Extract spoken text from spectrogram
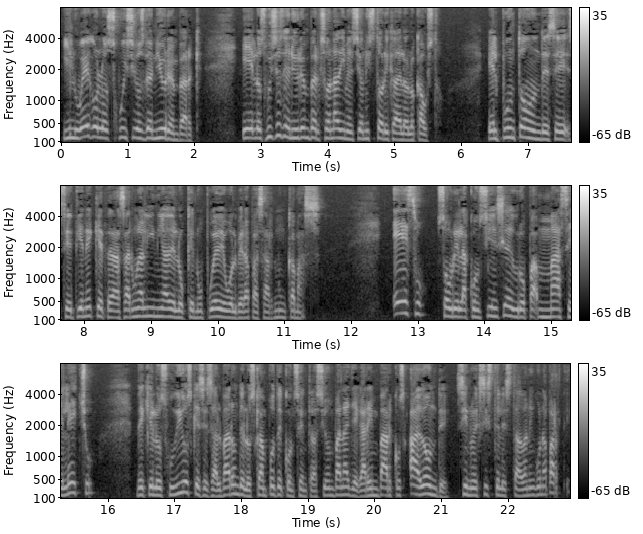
y luego los juicios de Nuremberg los juicios de Nuremberg son la dimensión histórica del holocausto, el punto donde se, se tiene que trazar una línea de lo que no puede volver a pasar nunca más. Eso sobre la conciencia de Europa más el hecho de que los judíos que se salvaron de los campos de concentración van a llegar en barcos a dónde si no existe el Estado a ninguna parte.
